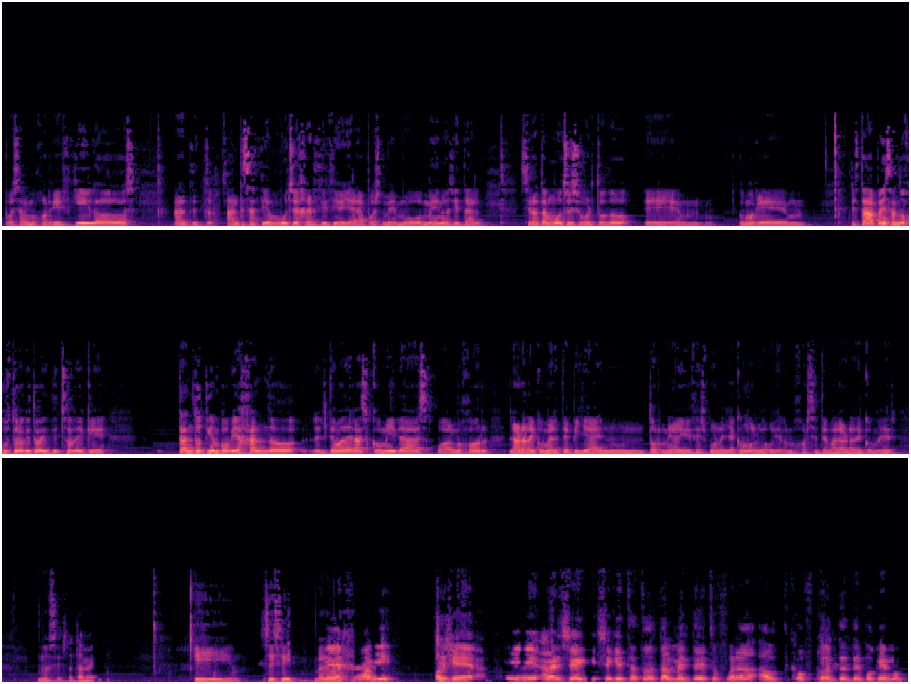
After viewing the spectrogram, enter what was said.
pues a lo mejor 10 kilos. Antes, antes hacía mucho ejercicio y ahora pues me muevo menos y tal. Se nota mucho y sobre todo, eh, como que estaba pensando justo lo que tú has dicho de que tanto tiempo viajando, el tema de las comidas, o a lo mejor la hora de comer te pilla en un torneo y dices, bueno, ya como luego, y a lo mejor se te va la hora de comer, no sé. Exactamente. Y sí, sí, vale, ¿Me dejan a mí? Porque, eh, a ver, sé, sé que está totalmente esto fuera out of content de Pokémon,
